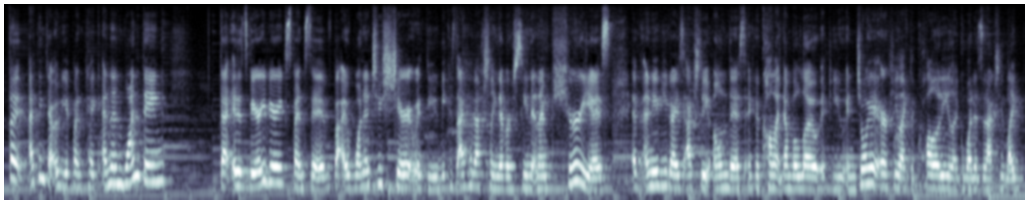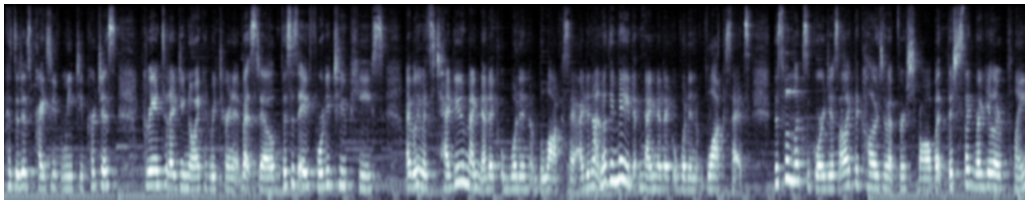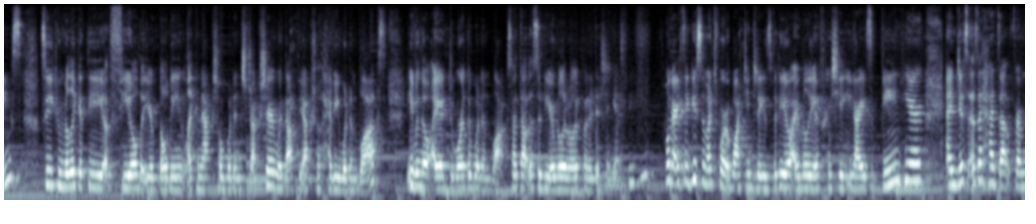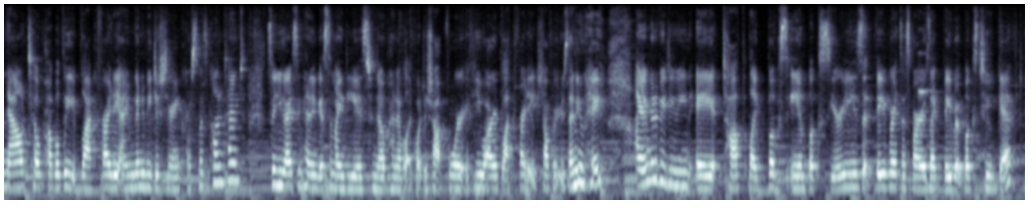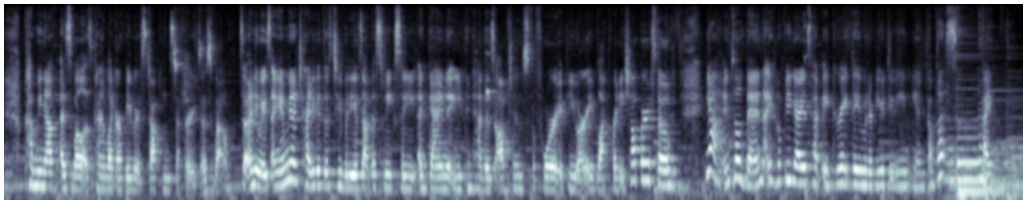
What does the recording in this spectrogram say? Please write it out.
But I think that would be a fun pick. And then one thing that it is very, very expensive, but I wanted to share it with you because I have actually never seen it and I'm curious if any of you guys actually own this and could comment down below if you enjoy it or if you like the quality, like what is it actually like, because it is pricey for me to purchase. Granted, I do know I could return it, but still, this is a 42 piece, I believe it's Tegu magnetic wooden block set. I did not know they made magnetic wooden block sets. This one looks gorgeous. I like the colors of it first of all, but this is like regular planks, so you can really get the feel that you're building building like an actual wooden structure without the actual heavy wooden blocks, even though I adore the wooden blocks. So I thought this would be a really, really fun addition. Yes, baby? Well guys, thank you so much for watching today's video. I really appreciate you guys being here. And just as a heads up, from now till probably Black Friday, I'm gonna be just sharing Christmas content. So you guys can kind of get some ideas to know kind of like what to shop for if you are Black Friday shoppers anyway. I am gonna be doing a top like books and book series favorites as far as like favorite books to gift coming up as well as kind of like our favorite stocking stuffers as well. So anyways, I am gonna try to get those two videos out this week so you, again, you can have those options before if you are a Black Friday shopper. So yeah, until then, I hope you guys have a great day, whatever you're doing, and God bless. Bye.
